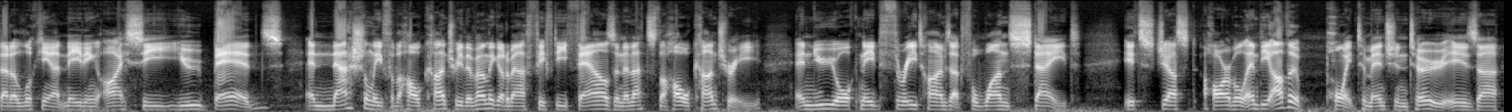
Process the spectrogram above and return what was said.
that are looking at needing ICU beds. And nationally, for the whole country, they've only got about 50,000, and that's the whole country. And New York need three times that for one state it's just horrible. And the other point to mention too is uh,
